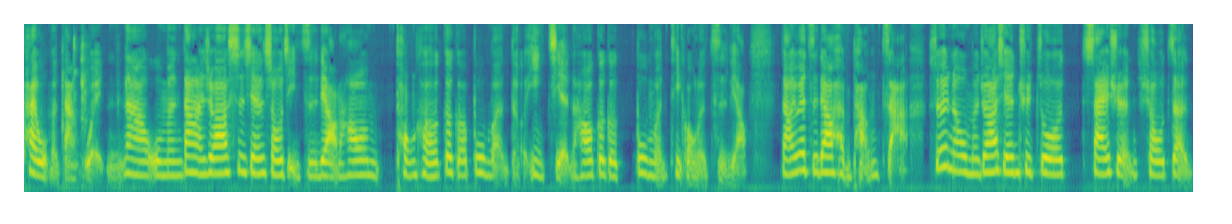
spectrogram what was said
派我们单位，那我们当然就要事先收集资料，然后统合各个部门的意见，然后各个部门提供的资料，然后因为资料很庞杂，所以呢，我们就要先去做筛选、修正，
